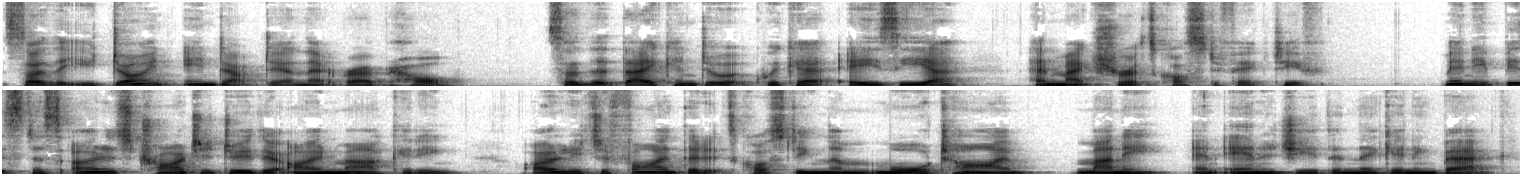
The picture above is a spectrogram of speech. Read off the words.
so that you don't end up down that rabbit hole? So that they can do it quicker, easier, and make sure it's cost effective. Many business owners try to do their own marketing, only to find that it's costing them more time, money, and energy than they're getting back.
